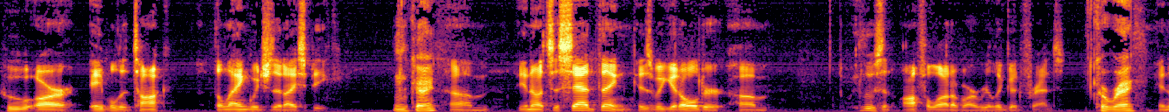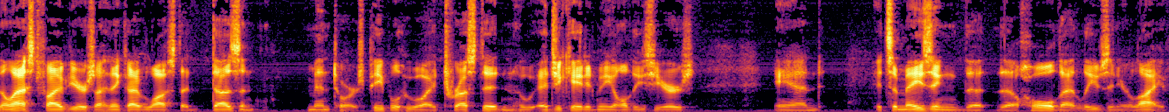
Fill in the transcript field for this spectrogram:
who are able to talk the language that I speak. Okay. Um, you know, it's a sad thing as we get older. Um, we lose an awful lot of our really good friends. Correct. In the last five years, I think I've lost a dozen mentors, people who I trusted and who educated me all these years. And it's amazing the the hole that leaves in your life.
